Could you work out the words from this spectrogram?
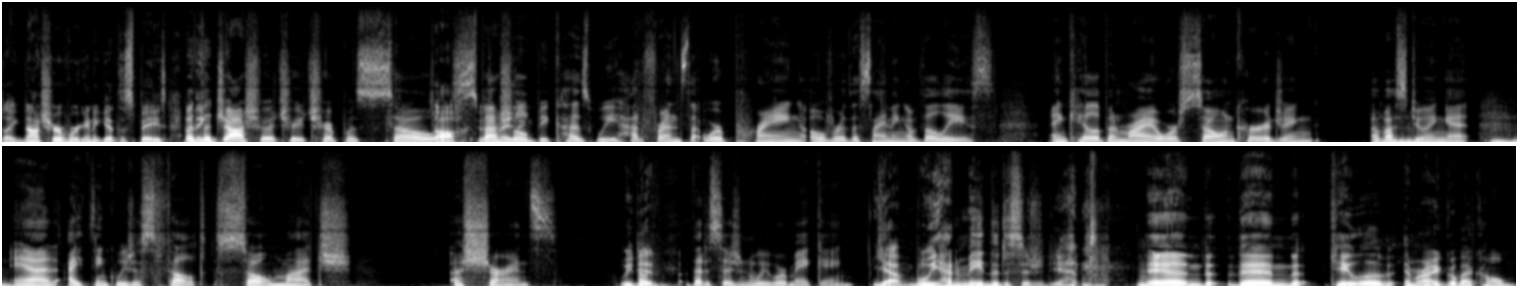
Like, not sure if we're gonna get the space. But and the Joshua Tree trip was so Oh, it was special because we had friends that were praying over the signing of the lease, and Caleb and Mariah were so encouraging of us Mhm. doing it. Mhm. And I think we just felt so much assurance we did, the decision we were making. yeah, but we hadn't made the decision yet. Mhm. And then Caleb and Mariah go back home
